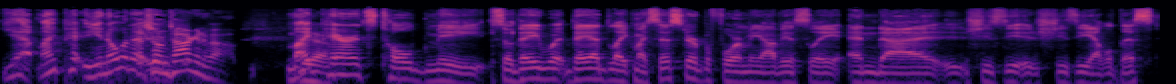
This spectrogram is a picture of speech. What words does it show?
yeah, my pa- you know what? That's I, what I'm talking about. My Yeah. parents told me so they were they had like my sister before me obviously and uh she's the she's the eldest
